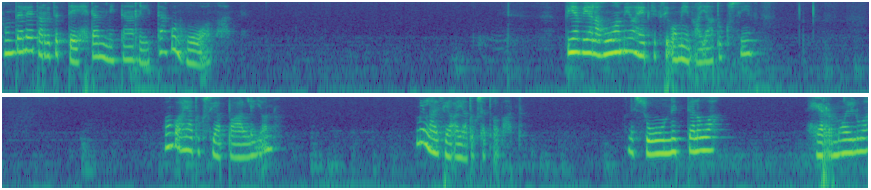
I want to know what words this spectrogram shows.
Tunteille ei tarvitse tehdä mitään, riittää kun huomaat ne. Vie vielä huomio hetkeksi omiin ajatuksiin. Onko ajatuksia paljon? Millaisia ajatukset ovat? On ne suunnittelua, hermoilua,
